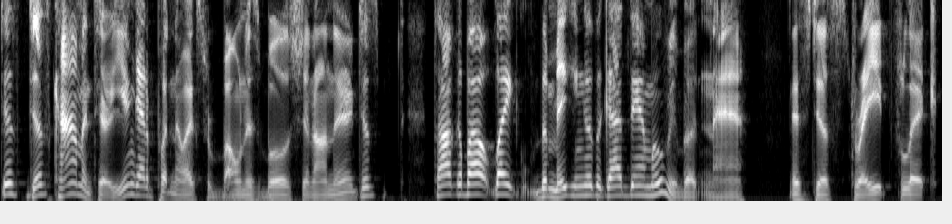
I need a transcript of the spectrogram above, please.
Just just commentary. You ain't got to put no extra bonus bullshit on there. Just talk about like the making of the goddamn movie. But nah, it's just straight flick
